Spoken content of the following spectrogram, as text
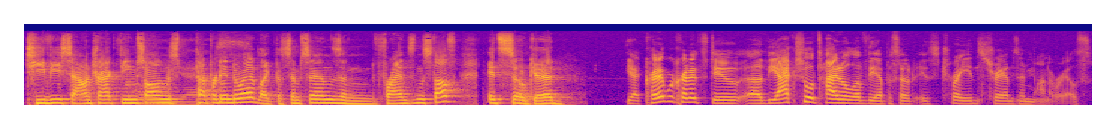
TV soundtrack theme songs Oh, yes. peppered into it, like The Simpsons and Friends and stuff. It's so good. Yeah, credit where credit's due. Uh, the actual title of the episode is Trains, Trams, and Monorails.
